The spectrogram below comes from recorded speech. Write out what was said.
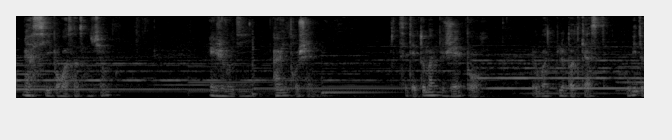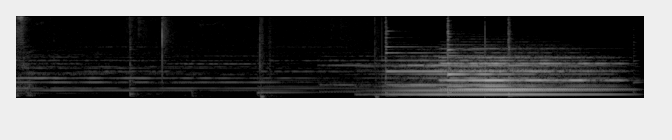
Merci pour votre attention et je vous dis à une prochaine. C'était Thomas Puget pour le, podcast We the Flow.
